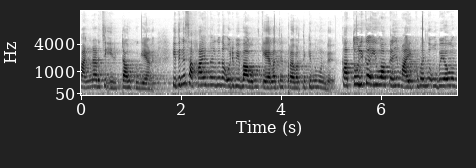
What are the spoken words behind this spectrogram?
കണ്ണടച്ച് ഇരുട്ടാക്കുകയാണ്. ഇതിന് സഹായം നൽകുന്ന ഒരു വിഭാഗം കേരളത്തിൽ പ്രവർത്തിക്കുന്നുമുണ്ട്. കത്തോലിക്ക യുവാക്കളിൽ മയക്കുമരുന്ന് ഉപയോഗം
